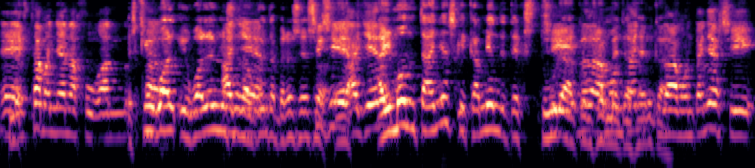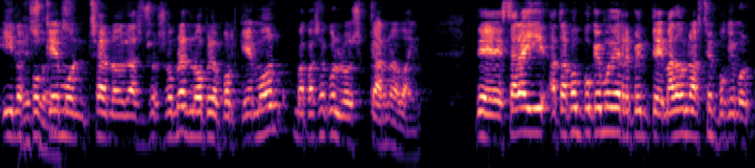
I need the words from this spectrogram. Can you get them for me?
eh, No. esta mañana jugando... Es o que sea, igual, igual él no se ha dado ayer- cuenta, pero es eso. Sí, sí, eh, ayer- Hay montañas que cambian de Sí, textura la conforme te montaña, acercas. la montaña sí, y los Eso Pokémon, o sea, las sombras no, pero Pokémon me ha pasado con los Carnivine. De estar ahí, atrapa un Pokémon y de repente me ha dado una acción Pokémon.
